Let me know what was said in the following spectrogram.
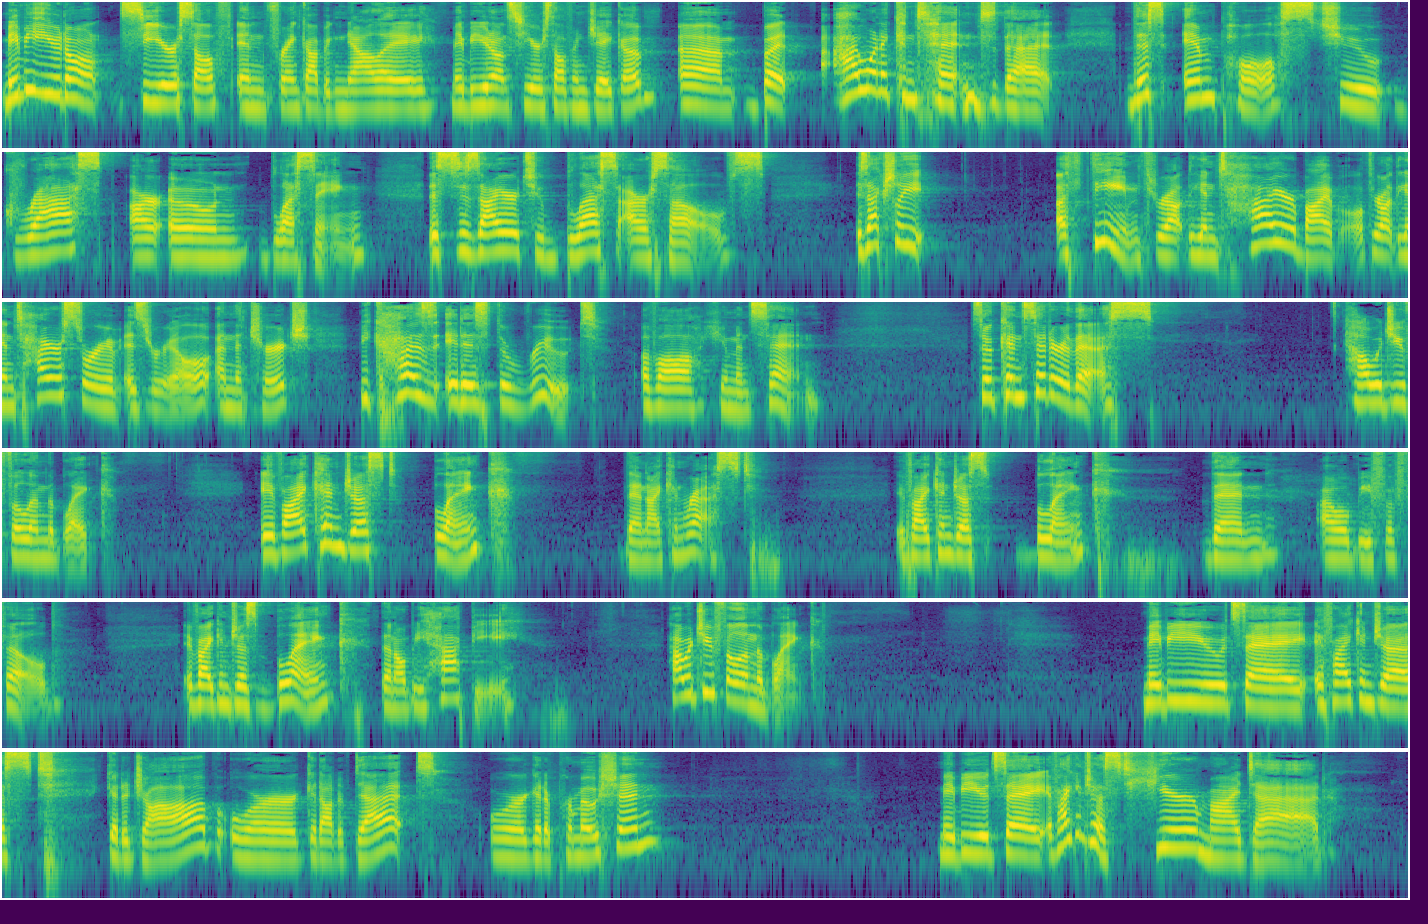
Maybe you don't see yourself in Frank Abagnale. Maybe you don't see yourself in Jacob. Um, but I want to contend that this impulse to grasp our own blessing, this desire to bless ourselves, is actually a theme throughout the entire Bible, throughout the entire story of Israel and the church, because it is the root of all human sin. So consider this. How would you fill in the blank? If I can just blank, then I can rest. If I can just blank, then I will be fulfilled. If I can just blank, then I'll be happy. How would you fill in the blank? Maybe you would say, if I can just get a job or get out of debt or get a promotion. Maybe you'd say, if I can just hear my dad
